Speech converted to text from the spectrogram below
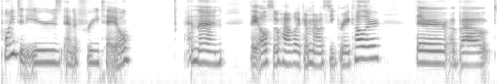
pointed ears and a free tail. And then they also have like a mousy gray color. They're about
